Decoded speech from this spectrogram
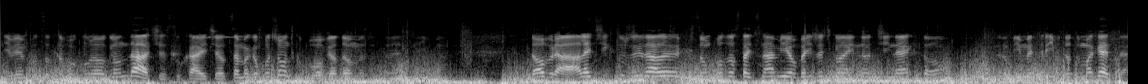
Nie wiem po co to w ogóle oglądacie, słuchajcie. Od samego początku było wiadomo, że. Dobra, ale ci, którzy chcą pozostać z nami i obejrzeć kolejny odcinek, to robimy trip do Dumagetę.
